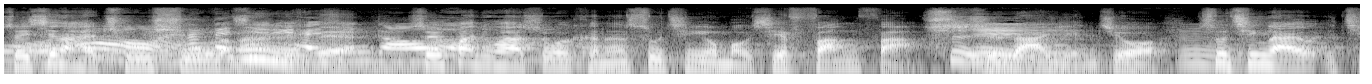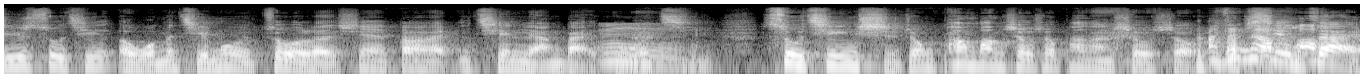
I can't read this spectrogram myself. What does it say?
所以现在还出书了嘛，代谢率还升高。所以换句话说，可能素清有某些方法是。大家研究。素清来，其实素清呃，我们节目做了现在大概一千两百多集，素清始终胖胖瘦瘦，胖胖瘦瘦，现在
